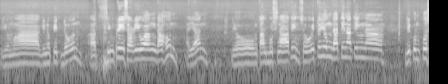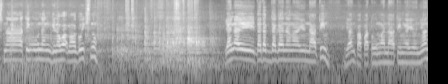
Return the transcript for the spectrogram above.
Yung mga ginupit doon. At siyempre, sariwang dahon, ayan. Yung talbos natin. So, ito yung dati nating na decompose na ating unang ginawa mga gawiks no. Yan ay dadagdagan na ngayon natin. Yan, papatungan natin ngayon yan.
